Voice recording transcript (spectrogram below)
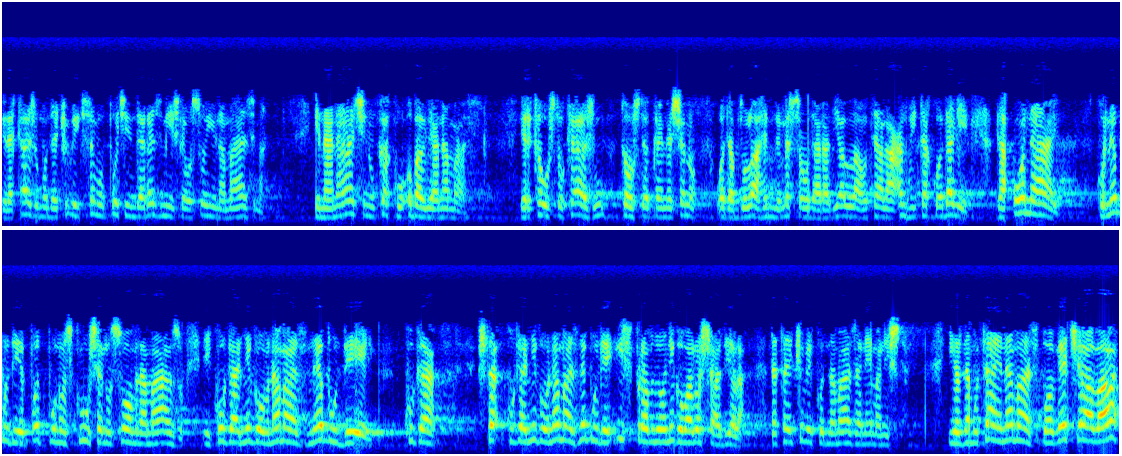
I da kažemo da čovjek samo počne da razmišlja o svojim namazima i na načinu kako obavlja namaz. Jer kao što kažu, kao što je prenešeno od Abdullah ibn Mas'uda radijallahu ta'ala anhu i tako dalje, da onaj ko ne bude potpuno skušen u svom namazu i koga njegov namaz ne bude, koga, šta, koga njegov namaz ne bude ispravno njegova loša djela, da taj čovjek od namaza nema ništa. Jer da mu taj namaz povećava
